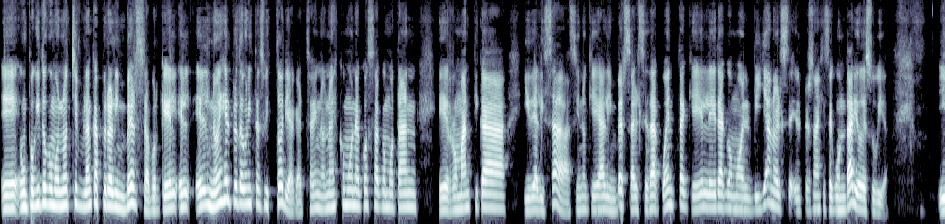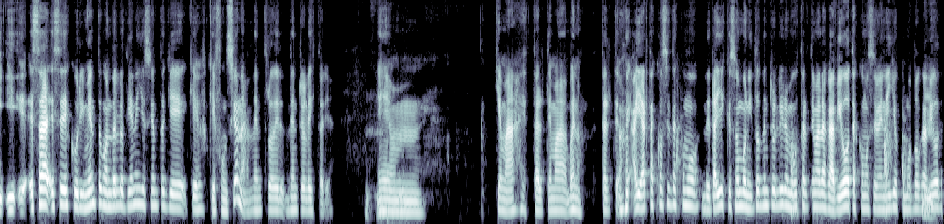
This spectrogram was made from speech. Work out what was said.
eh, un poquito como Noches Blancas, pero a la inversa, porque él, él, no es el protagonista de su historia, ¿cachai? No, no es como una cosa como tan eh, romántica, idealizada, sino que a la inversa, él se da cuenta que él era como el villano, el, el personaje secundario de su vida. Y, y ese descubrimiento, cuando él lo tiene, yo siento que, que, que funciona dentro de, dentro de la historia. Em, ¿Qué más? Está el tema, bueno, hay hartas cositas como detalles que son bonitos dentro del libro. Me gusta el tema de las gaviotas, cómo se ven ellos como dos mm. gaviotas,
